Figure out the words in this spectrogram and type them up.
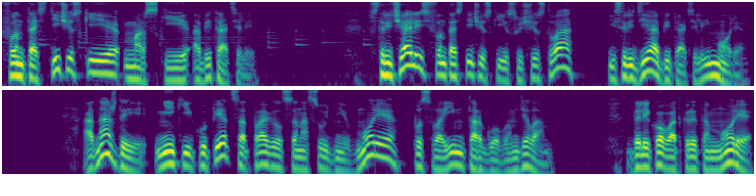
Фантастические морские обитатели. Встречались фантастические существа и среди обитателей моря. Однажды некий купец отправился на судне в море по своим торговым делам. Далеко в открытом море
